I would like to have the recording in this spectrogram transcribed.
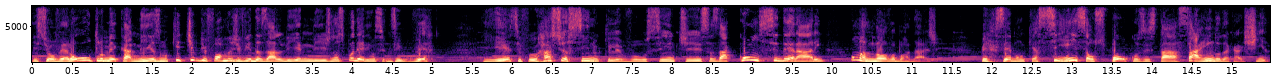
E se houver outro mecanismo, que tipo de formas de vidas alienígenas poderiam se desenvolver? E esse foi o raciocínio que levou os cientistas a considerarem uma nova abordagem. Percebam que a ciência aos poucos está saindo da caixinha.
